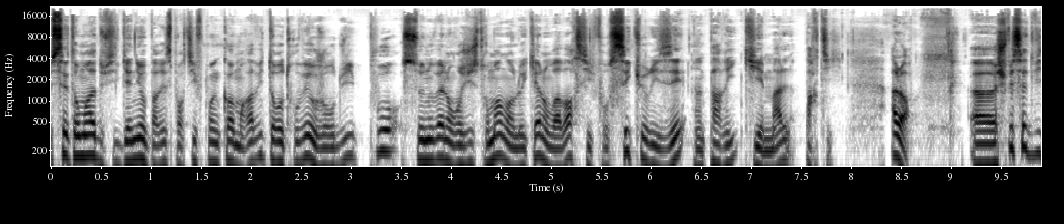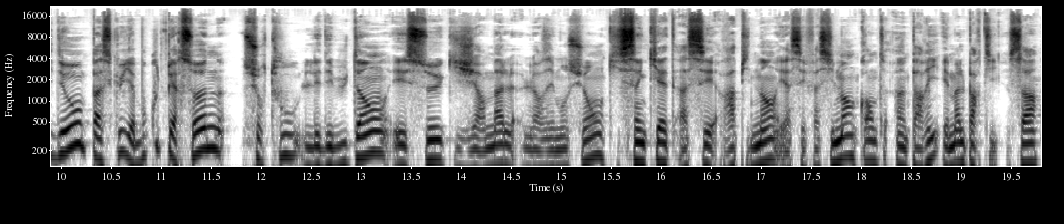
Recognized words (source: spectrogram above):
c'est Thomas du site gagné au. Ravi de te retrouver aujourd'hui pour ce nouvel enregistrement dans lequel on va voir s'il faut sécuriser un pari qui est mal parti. Alors, euh, je fais cette vidéo parce qu'il y a beaucoup de personnes, surtout les débutants et ceux qui gèrent mal leurs émotions, qui s'inquiètent assez rapidement et assez facilement quand un pari est mal parti. Ça,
